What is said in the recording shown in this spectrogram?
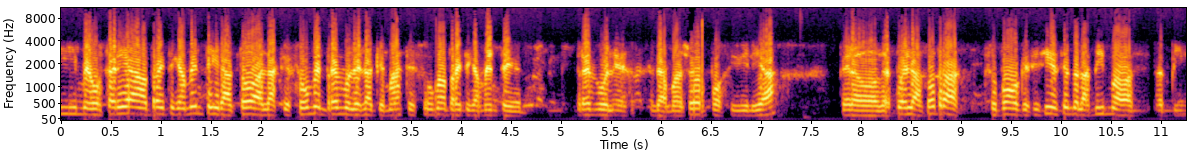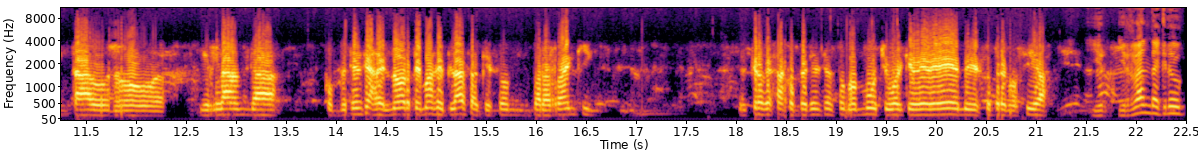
Y me gustaría prácticamente ir a todas las que sumen. Red Bull es la que más te suma, prácticamente Red Bull es la mayor posibilidad, pero después las otras, supongo que si siguen siendo las mismas, pintado, ¿no? Irlanda, competencias del norte, más de plaza que son para ranking. Creo que esas competencias suman mucho, igual que BBM, Supremacía. Ir- Irlanda creo,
